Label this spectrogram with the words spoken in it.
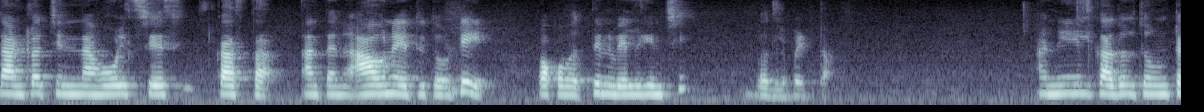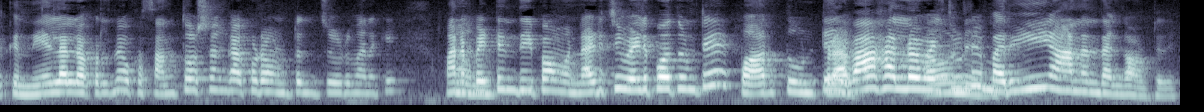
దాంట్లో చిన్న హోల్స్ చేసి కాస్త అంత ఆవునేతితోటి ఒక ఒత్తిని వెలిగించి వదిలిపెడతాం. ఆ నీళ్ళు కదులుతూ ఉంటే నీళ్ళలో ఒకరితో ఒక సంతోషంగా కూడా ఉంటుంది చూడు మనకి. మనం. పెట్టిన దీపం నడిచి వెళ్ళిపోతుంటే పారుతూ ఉంటే ప్రవాహాల్లో వెళ్తుంటే. మరీ ఆనందంగా ఉంటుంది.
